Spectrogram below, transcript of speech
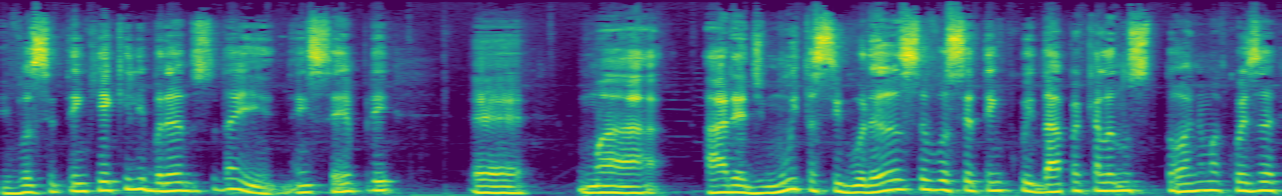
E você tem que ir equilibrando isso daí. Nem sempre é, uma área de muita segurança, você tem que cuidar para que ela não se torne uma coisa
